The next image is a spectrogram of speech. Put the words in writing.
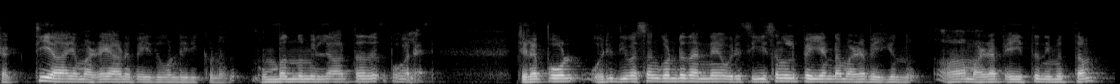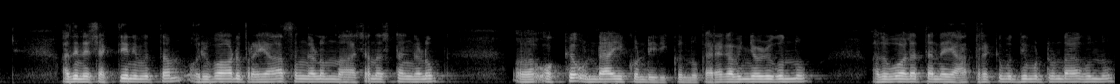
ശക്തിയായ മഴയാണ് പെയ്തുകൊണ്ടിരിക്കുന്നത്. മുമ്പൊന്നുമില്ലാത്തത് പോലെ. ചിലപ്പോൾ ഒരു ദിവസം കൊണ്ട് തന്നെ ഒരു സീസണിൽ പെയ്യേണ്ട മഴ പെയ്യുന്നു. ആ മഴ പെയ്ത്ത് നിമിത്തം അതിന്റെ ശക്തി നിമിത്തം ഒരുപാട് പ്രയാസങ്ങളും നാശനഷ്ടങ്ങളും ഒക്കെ ഉണ്ടായിക്കൊണ്ടിരിക്കുന്നു. കരകവിഞ്ഞൊഴുകുന്നു. അതുപോലെ തന്നെ യാത്രയ്ക്ക് ബുദ്ധിമുട്ടുണ്ടാകുന്നു.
